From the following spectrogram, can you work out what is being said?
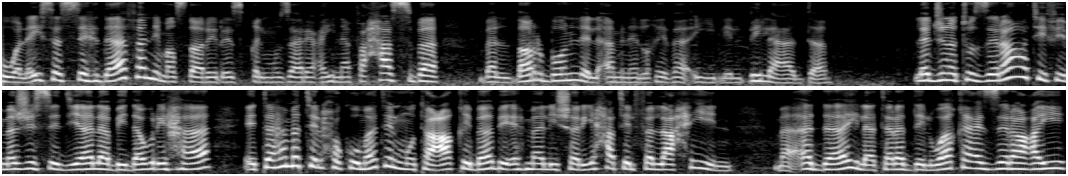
هو ليس استهدافا لمصدر رزق المزارعين فحسب بل ضرب للأمن الغذائي للبلاد. لجنة الزراعة في مجلس ديالا بدورها اتهمت الحكومات المتعاقبة بإهمال شريحة الفلاحين ما أدى إلى تردي الواقع الزراعي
